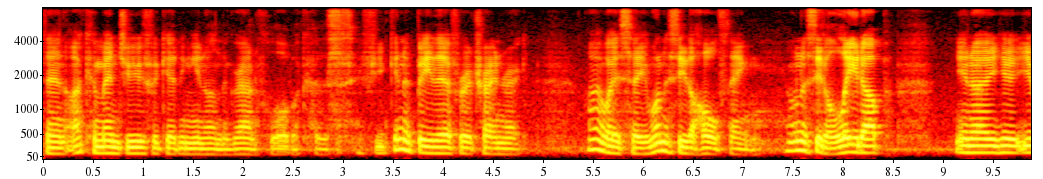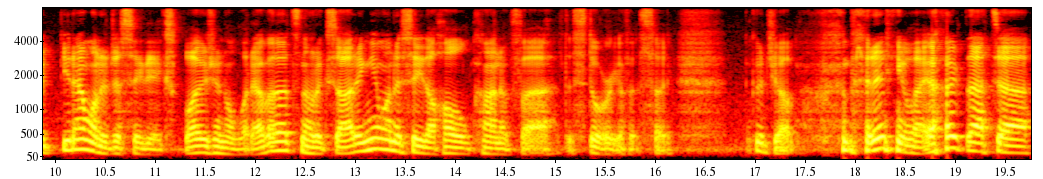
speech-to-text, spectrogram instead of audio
then I commend you for getting in on the ground floor because if you're going to be there for a train wreck, I always say you want to see the whole thing. You want to see the lead up. You know, you, you, you don't want to just see the explosion or whatever. That's not exciting. You want to see the whole kind of uh, the story of it. So, good job. but anyway, I hope that uh,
